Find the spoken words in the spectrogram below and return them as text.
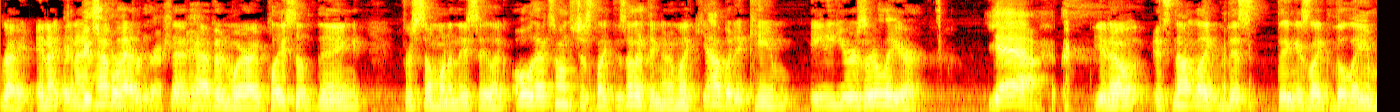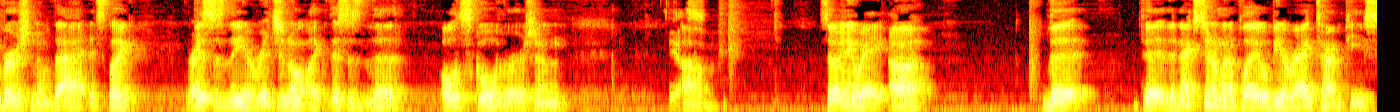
right, and I Like and I have had that yeah. happen where I play something for someone and they say like, oh, that sounds just like this other thing, and I'm like, yeah, but it came 80 years earlier. yeah. You know, it's not like this thing is like the lame version of that. It's like Right. this is the original. Like this is the old school version. Yes. Um, so anyway, uh, the the the next tune I'm going to play will be a ragtime piece,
